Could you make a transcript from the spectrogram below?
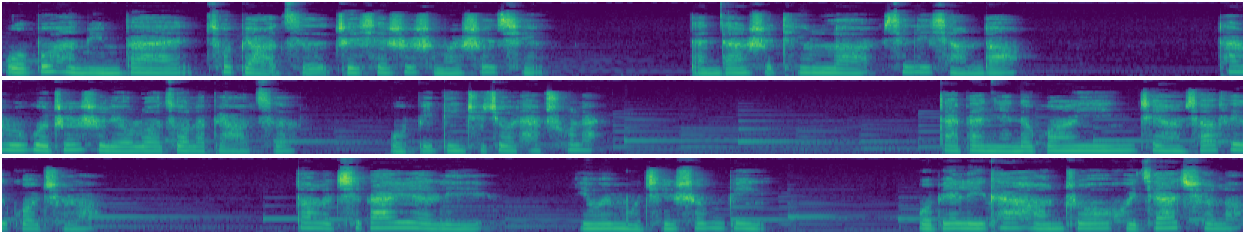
我不很明白做婊子这些是什么事情，但当时听了，心里想到：他如果真是流落做了婊子，我必定去救他出来。大半年的光阴这样消费过去了。到了七八月里，因为母亲生病，我便离开杭州回家去了。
